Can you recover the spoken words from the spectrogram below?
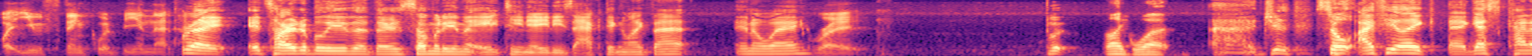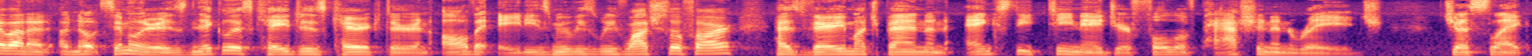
what you think would be in that time. Right. It's hard to believe that there's somebody in the 1880s acting like that in a way. Right. But like what? Uh, just, so I feel like I guess kind of on a, a note similar is Nicolas Cage's character in all the 80s movies we've watched so far has very much been an angsty teenager full of passion and rage just like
